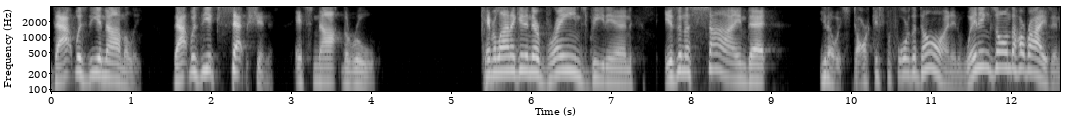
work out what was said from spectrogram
that was the anomaly. That was the exception. It's not the rule. Carolina getting their brains beat in isn't a sign that, you know, it's darkest before the dawn and winning's on the horizon.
